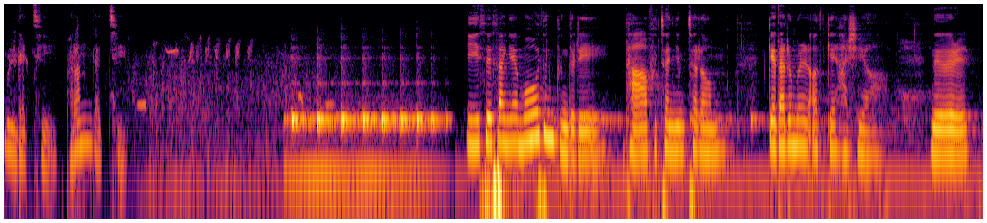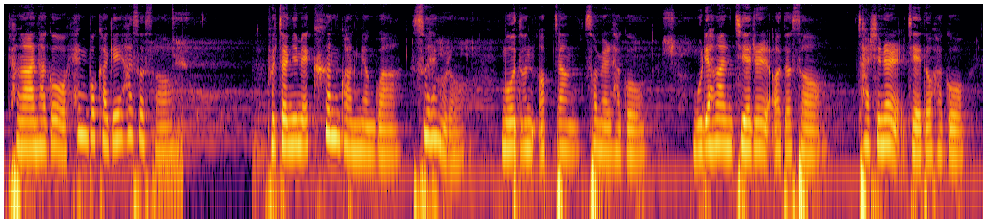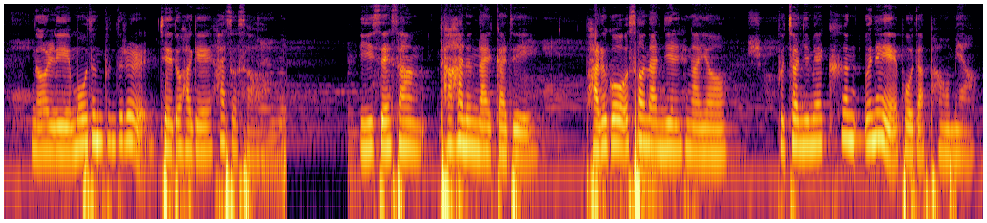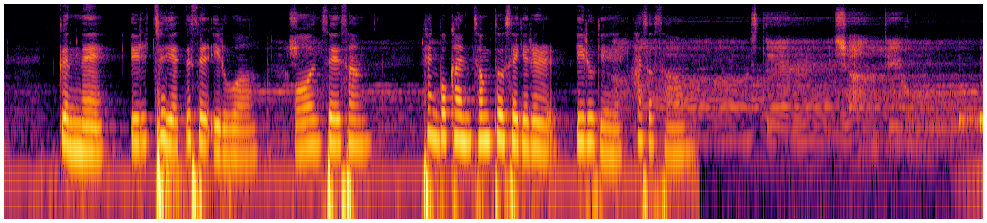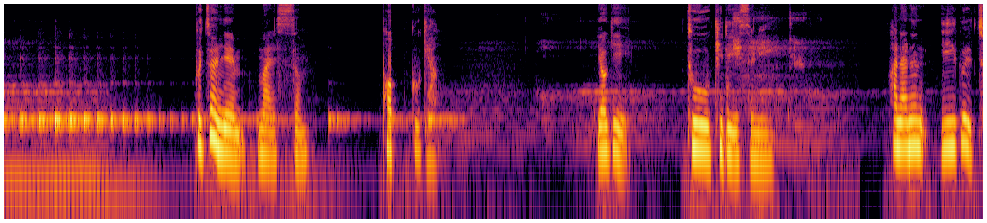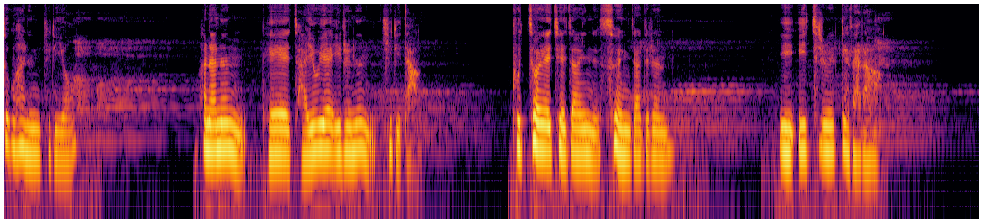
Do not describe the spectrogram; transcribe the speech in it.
물같이 바람같이. 이 세상의 모든 분들이 다 부처님처럼 깨달음을 얻게 하시어 늘 평안하고 행복하게 하소서. 부처님의 큰 광명과 수행으로 모든 업장 소멸하고 무량한 지혜를 얻어서 자신을 제도하고 널리 모든 분들을 제도하게 하소서. 이 세상 다하는 날까지 바르고 선한 일 행하여 부처님의 큰 은혜에 보답하오며 끝내 일체의 뜻을 이루어 온 세상 행복한 정토 세계를 이루게 하소서. 부처님 말씀 법구경 여기 두 길이 있으니 하나는 이익을 추구하는 길이요 하나는 대자유에 이르는 길이다. 부처의 제자인 수행자들은 이 이치를 깨달아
